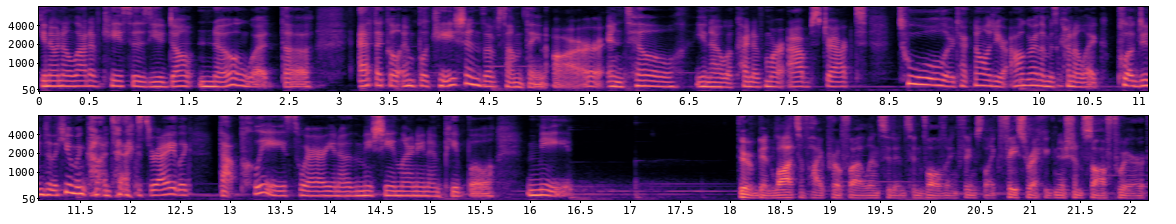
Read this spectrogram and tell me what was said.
You know, in a lot of cases, you don't know what the ethical implications of something are until, you know, a kind of more abstract tool or technology or algorithm is kind of like plugged into the human context, right? Like that place where, you know, the machine learning and people meet. There have been lots of high profile incidents involving things like face recognition software,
